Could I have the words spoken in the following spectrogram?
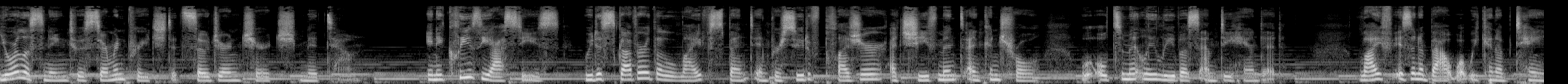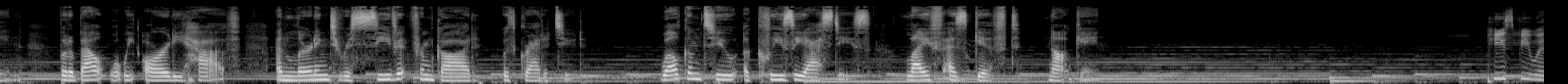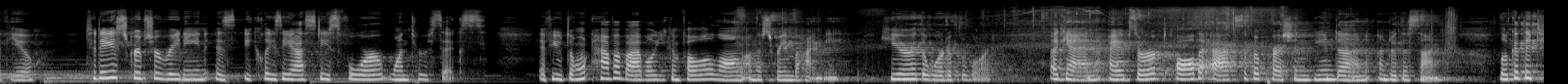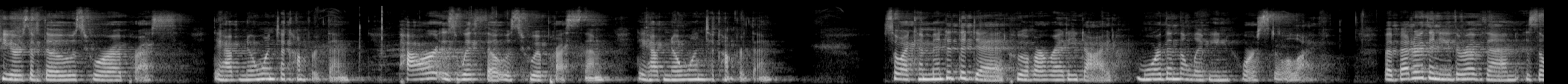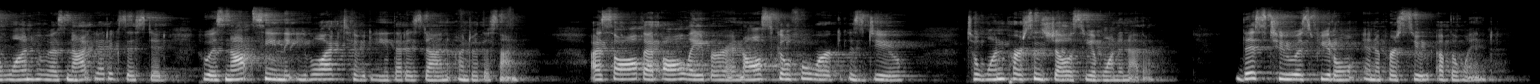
You're listening to a sermon preached at Sojourn Church, Midtown. In Ecclesiastes, we discover that a life spent in pursuit of pleasure, achievement, and control will ultimately leave us empty handed. Life isn't about what we can obtain, but about what we already have and learning to receive it from God with gratitude. Welcome to Ecclesiastes Life as Gift, Not Gain. Peace be with you. Today's scripture reading is Ecclesiastes 4 1 through 6. If you don't have a Bible, you can follow along on the screen behind me. Hear the word of the Lord. Again, I observed all the acts of oppression being done under the sun. Look at the tears of those who are oppressed. They have no one to comfort them. Power is with those who oppress them. They have no one to comfort them. So I commended the dead who have already died more than the living who are still alive. But better than either of them is the one who has not yet existed, who has not seen the evil activity that is done under the sun. I saw that all labor and all skillful work is due to one person's jealousy of one another. This too is futile in a pursuit of the wind.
